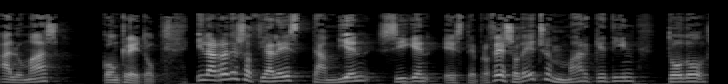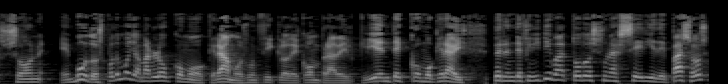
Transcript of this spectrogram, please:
a lo más concreto. Y las redes sociales también siguen este proceso. De hecho, en marketing todo son embudos. Podemos llamarlo como queramos, un ciclo de compra del cliente, como queráis. Pero en definitiva, todo es una serie de pasos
